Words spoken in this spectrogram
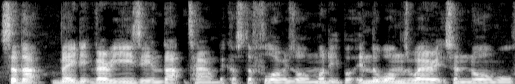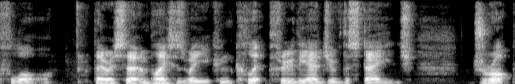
So that made it very easy in that town because the floor is all muddy. But in the ones where it's a normal floor, there are certain places where you can clip through the edge of the stage, drop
